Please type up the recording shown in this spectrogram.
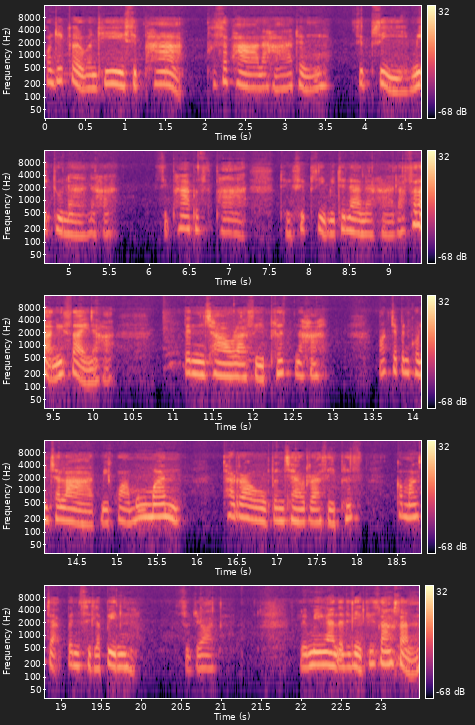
คนที่เกิดวันที่ 15 พฤษภานะคะ ถึง 14 มิถุนายนนะคะ 15 พฤษภาถึง 14 มิถุนายนนะคะ ลักษณะนิสัยนะคะ เป็นชาวราศีพฤษนะคะ มักจะเป็นคนฉลาด มีความมุ่งมั่น ถ้าเราเป็นชาวราศีพฤษ ก็มักจะเป็นศิลปินสุดยอด หรือมีงานอดิเรกที่สร้างสรรค์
